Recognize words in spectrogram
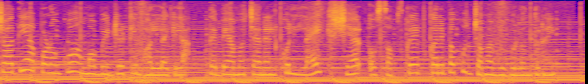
जदि आपण को आम भिडी भल लगा तेब आम चेल्क लाइक सेयार और सब्सक्राइब करने को जमा भी बुलां नहीं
